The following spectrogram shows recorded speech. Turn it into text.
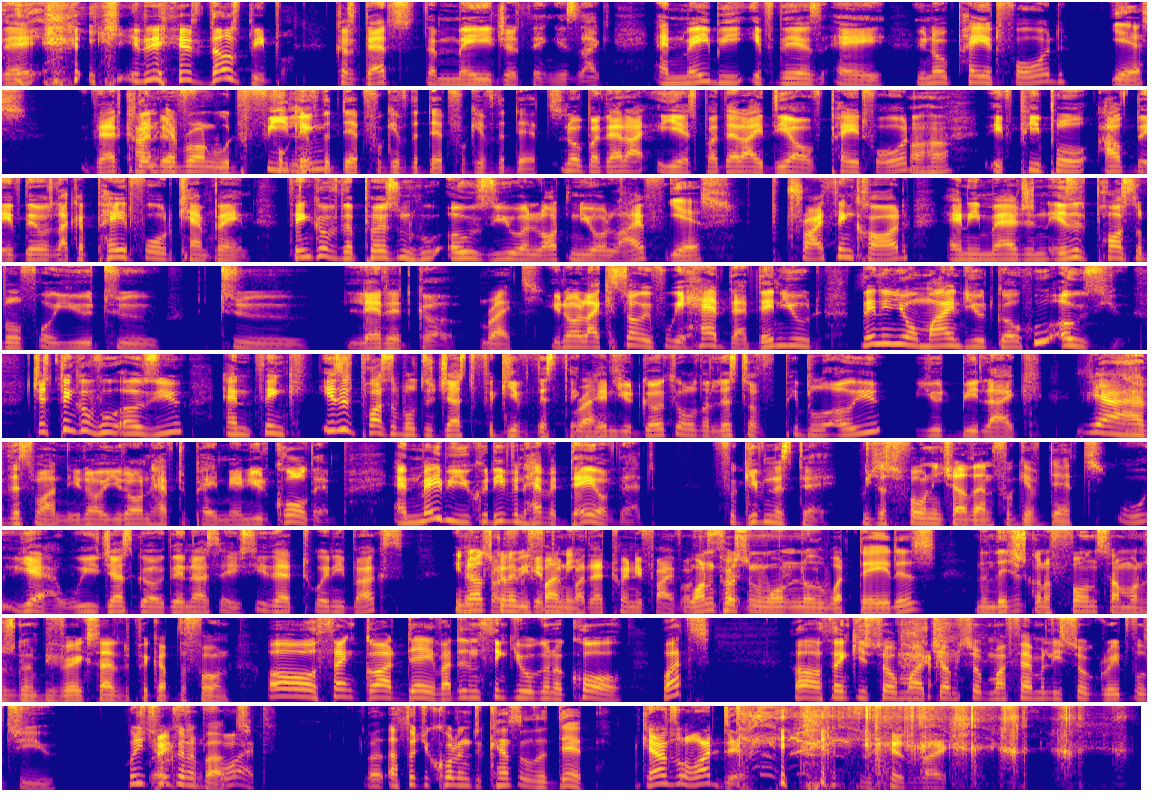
they it is those people. Because that's the major thing is like, and maybe if there's a you know pay it forward, Yes. that kind Then of everyone would feeling forgive the debt, forgive the debt, forgive the debt. no, but that I yes, but that idea of pay it forward. Uh-huh. If people out there, if there was like a pay it forward campaign, think of the person who owes you a lot in your life. Yes. Try think hard and imagine: is it possible for you to to let it go? Right. You know, like so. If we had that, then you'd then in your mind you'd go, who owes you? Just think of who owes you and think, is it possible to just forgive this thing? Right. Then you'd go through all the list of people who owe you. You'd be like, yeah, this one, you know, you don't have to pay me, and you'd call them, and maybe you could even have a day of that, forgiveness day. We just phone each other and forgive debts. W- Yeah, we just go. Then I say, you see that twenty bucks? You know it's going to be funny. About that twenty-five. One person won't know what day it is, and then they're just going to phone someone who's going to be very excited to pick up the phone. Oh, thank God, Dave! I didn't think you were going to call. What? Oh, thank you so much. I'm so my family's so grateful to you. What are you talking about? What? Well, I thought you were calling to cancel the debt. Cancel what debt? Like,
